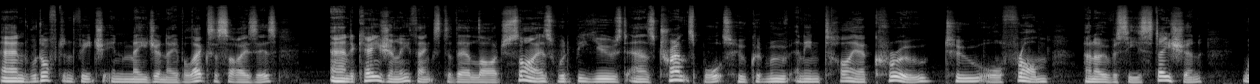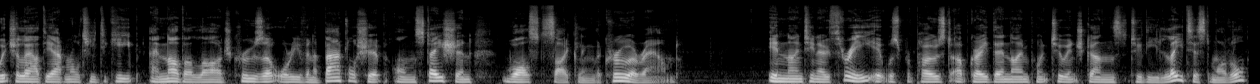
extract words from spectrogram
and would often feature in major naval exercises, and occasionally, thanks to their large size, would be used as transports who could move an entire crew to or from an overseas station, which allowed the Admiralty to keep another large cruiser or even a battleship on station whilst cycling the crew around. In 1903, it was proposed to upgrade their 9.2 inch guns to the latest model,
